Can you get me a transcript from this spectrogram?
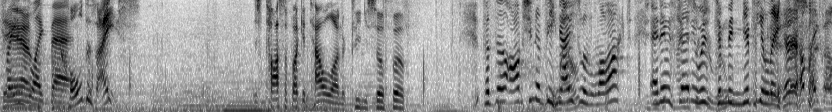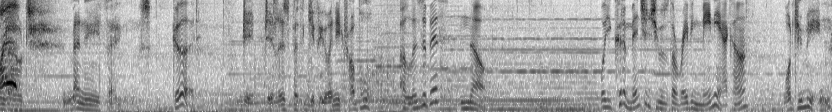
framed Damn. like that? Cold as ice. Just toss a fucking towel on her. Clean yourself up. But the option to be nice was locked, and it said it was to room? manipulate her. Yes, I'm I like, found what? out many things. Good. Did Elizabeth give you any trouble? Elizabeth? No. Well, you could have mentioned she was with a raving maniac, huh? What do you mean?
